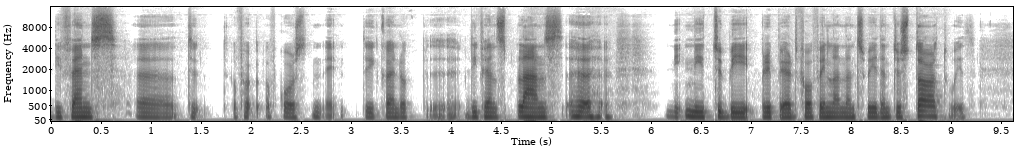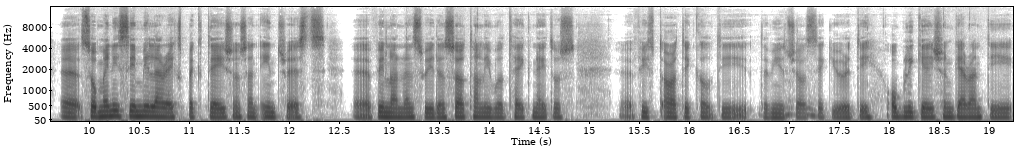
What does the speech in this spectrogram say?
defense to of, of course, the kind of uh, defense plans uh, need to be prepared for Finland and Sweden to start with. Uh, so many similar expectations and interests. Uh, Finland and Sweden certainly will take NATO's uh, fifth article, the, the mutual security obligation guarantee,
